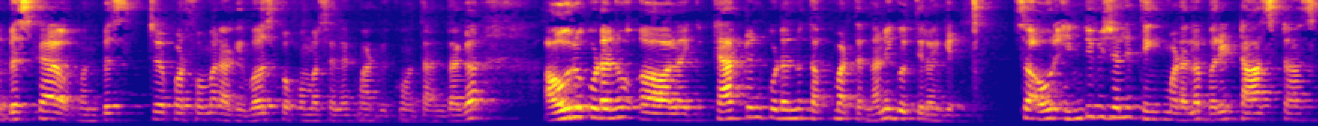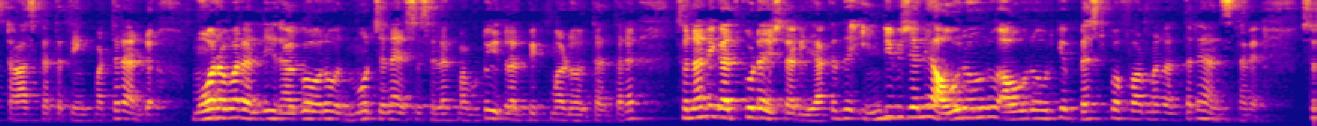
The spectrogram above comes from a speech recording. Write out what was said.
ಒಂದು ಬೆಸ್ಟ್ ಒಂದು ಬೆಸ್ಟ್ ಪರ್ಫಾರ್ಮರ್ ಆಗಿ ವರ್ಸ್ಟ್ ಪರ್ಫಾರ್ಮರ್ ಸೆಲೆಕ್ಟ್ ಮಾಡಬೇಕು ಅಂತ ಅಂದಾಗ, ಅವರು ಕೂಡ ಲೈಕ್ ಕ್ಯಾಪ್ಟನ್ ಕೂಡ ತಪ್ಪು ಮಾಡ್ತಾರೆ. ನನಗೆ ಗೊತ್ತಿರೋಂಗೆ. ಸೊ ಅವ್ರು ಇಂಡಿವಿಜುವಲಿ ಥಿಂಕ್ ಮಾಡಲ್ಲ, ಬರೀ ಟಾಸ್ಕ್ ಟಾಸ್ಕ್ ಟಾಸ್ಕ್ ಅಂತ ಥಿಂಕ್ ಮಾಡ್ತಾರೆ. ಅಂಡ್ ಮೋರ್ ಅವರ್ ಅಲ್ಲಿ ರಘು ಅವರು ಒಂದು ಮೂರು ಜನ ಹೆಸರು ಸೆಲೆಕ್ಟ್ ಮಾಡ್ಬಿಟ್ಟು ಇದರಲ್ಲಿ ಪಿಕ್ ಮಾಡು ಅಂತ ಅಂತಾರೆ. ಸೊ ನನಗೆ ಅದು ಕೂಡ ಇಷ್ಟ ಆಗಲಿ ಯಾಕಂದ್ರೆ ಇಂಡಿವಿಜುವಲಿ ಅವ್ರವರು, ಅವ್ರವ್ರಿಗೆ ಬೆಸ್ಟ್ ಪರ್ಫಾರ್ಮರ್ ಅಂತಾನೆ ಅನಿಸ್ತಾರೆ. ಸೊ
